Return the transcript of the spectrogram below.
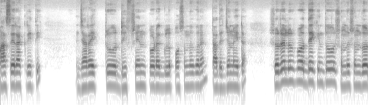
মাছের আকৃতি। যারা একটু ডিফারেন্ট প্রোডাক্টগুলো পছন্দ করেন, তাদের জন্য এটা। শরীরের উপর দিয়ে কিন্তু সুন্দর সুন্দর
